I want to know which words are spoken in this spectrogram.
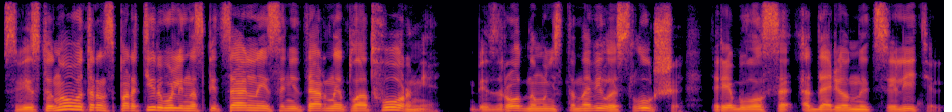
Свистунова транспортировали на специальной санитарной платформе. Безродному не становилось лучше, требовался одаренный целитель.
